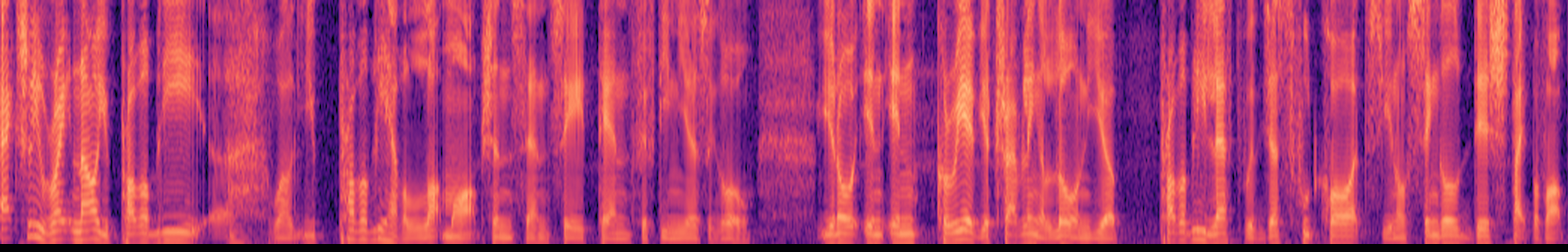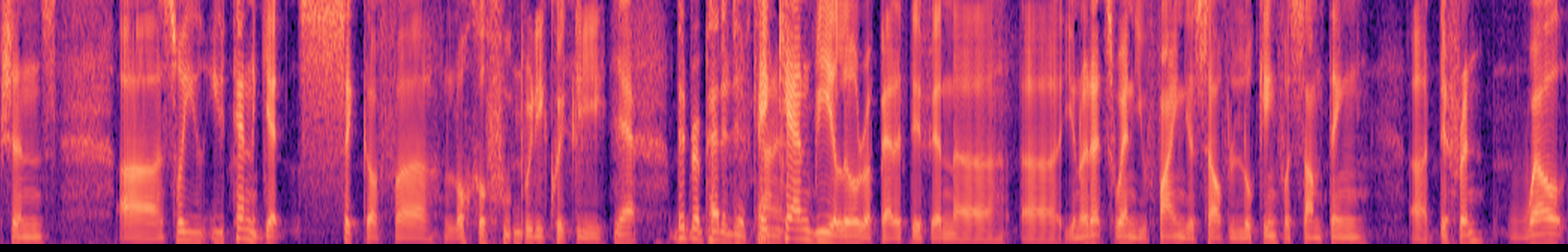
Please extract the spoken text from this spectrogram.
Actually, right now, you probably, uh, well, you probably have a lot more options than, say, 10, 15 years ago. You know, in, in Korea, if you're traveling alone, you're probably left with just food courts, you know, single dish type of options. Uh, so you, you tend to get sick of uh, local food pretty quickly. Yeah, a bit repetitive, kind It of. can be a little repetitive, and uh, uh, you know that's when you find yourself looking for something uh, different. Well,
